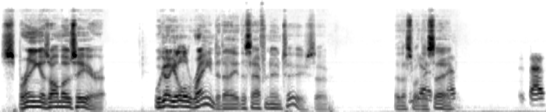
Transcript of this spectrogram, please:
spring is almost here. We're going to get a little rain today, this afternoon too. So that's what Yes, they say. That's, that's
